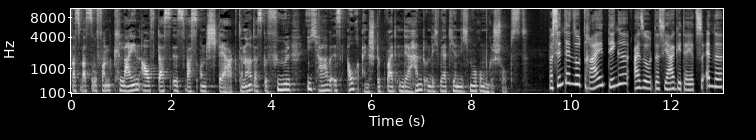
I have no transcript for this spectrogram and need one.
was, was so von klein auf das ist, was uns stärkt. Ne? Das Gefühl, ich habe es auch ein Stück weit in der Hand und ich werde hier nicht nur rumgeschubst. Was sind denn so drei Dinge? Also das Jahr geht ja jetzt zu Ende,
